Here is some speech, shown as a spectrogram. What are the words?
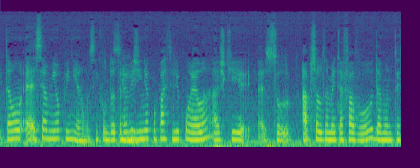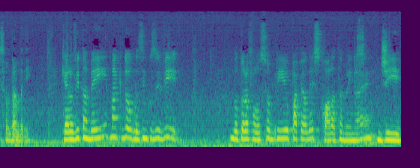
então essa é a minha opinião. Assim como a doutora Sim. Virginia, compartilho com ela. Acho que sou absolutamente a favor da manutenção da lei. Quero ouvir também Mac Douglas, inclusive a doutora falou sobre o papel da escola também, não é? Sim. De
